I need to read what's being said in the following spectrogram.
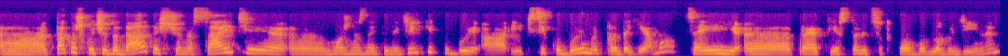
Е, Також хочу додати, що на сайті е, можна знайти не тільки куби, а і всі куби ми продаємо. Цей е, проект є 100% благодійним.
